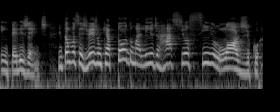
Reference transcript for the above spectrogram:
inteligente. Então vocês vejam que há toda uma linha de raciocínio lógico.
